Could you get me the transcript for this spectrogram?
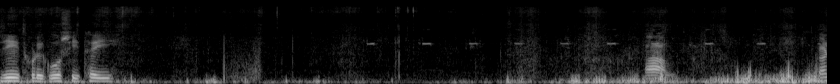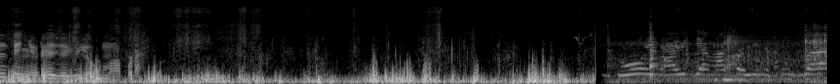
જે, થોડીક ઓછી થઈ. હા કન્ટિન્યુ રહેજો વિલોકમાં આપણા જો એને આવી ગયા માતાજીને પૂજવા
